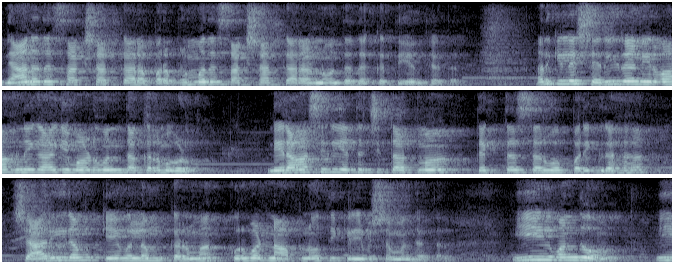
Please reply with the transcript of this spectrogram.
ಜ್ಞಾನದ ಸಾಕ್ಷಾತ್ಕಾರ, ಪರಬ್ರಹ್ಮದ ಸಾಕ್ಷಾತ್ಕಾರ ಅನ್ನುವಂಥದ್ದಕ್ಕತಿ ಅಂತ ಹೇಳ್ತಾರೆ. ಅದಕ್ಕಿಲ್ಲೇ ಶರೀರ ನಿರ್ವಹಣೆಗಾಗಿ ಮಾಡುವಂಥ ಕರ್ಮಗಳು. ನಿರಾಸಿರಿಯತ ಚಿತ್ತಾತ್ಮ ತೆಕ್ತ ಸರ್ವ ಪರಿಗ್ರಹ ಶಾರೀರಂ ಕೇವಲಂ ಕರ್ಮ ಕುರ್ವಣ್ಣ ಆಪ್ನೋತಿ ಕಿಲ್ವಿಷಮ್ ಅಂತ ಹೇಳ್ತಾರೆ. ಈ ಒಂದು ಈ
